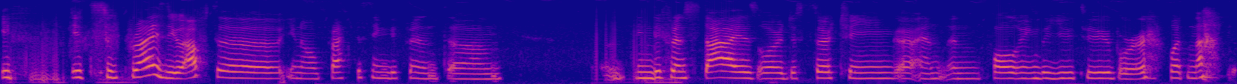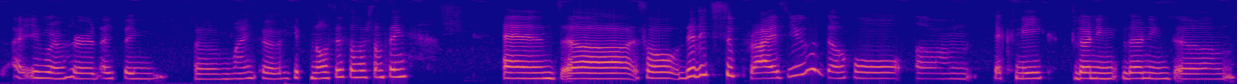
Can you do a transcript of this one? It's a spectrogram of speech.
if it surprised you after you know practicing different um, in different styles or just searching uh, and and following the YouTube or whatnot. I even heard I think uh, mind uh, hypnosis or something. And uh, so, did it surprise you the whole um, technique, learning learning the um,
